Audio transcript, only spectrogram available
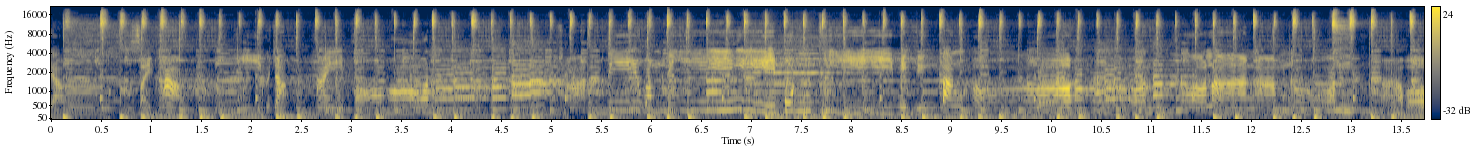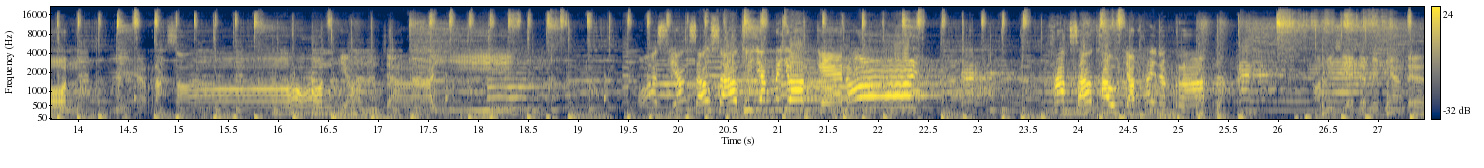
ยำใส่ข้าวพี่ก็จะให้พรชาตินี้วันนี้บุญพี่ไม่ถึงบังอ่อนขอลางามงอนอาบอน สาวๆที่ยังไม่ยอมแก่น้อยหักสาวเท่าจับให้นะครับเอามีเสียเดินไม่เมี่ยงเด้อ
